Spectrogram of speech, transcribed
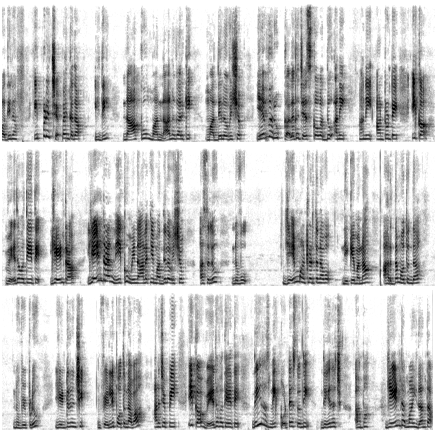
వదిన ఇప్పుడే చెప్పాం కదా ఇది నాకు మా నాన్నగారికి మధ్యలో విషయం ఎవ్వరూ కలగ చేసుకోవద్దు అని అని అంటుంటే ఇక వేదవతి అయితే ఏంట్రా ఏంట్రా నీకు మీ నాన్నకి మధ్యలో విషయం? అసలు నువ్వు ఏం మాట్లాడుతున్నావో నీకేమన్నా అర్థమవుతుందా? నువ్విప్పుడు ఇంటి నుంచి వెళ్ళిపోతున్నావా? అని చెప్పి ఇక వేదవతి అయితే ధీరజ్ని కొట్టేస్తుంది. ధీరజ్ అమ్మా ఏంటమ్మా ఇదంతా?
